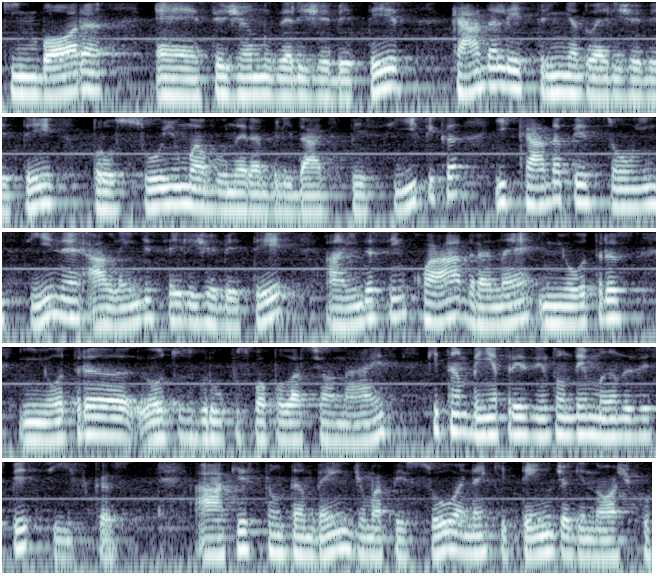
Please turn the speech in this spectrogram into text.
que embora é, sejamos LGBTs, cada letrinha do LGBT possui uma vulnerabilidade específica e cada pessoa em si, né, além de ser LGBT, ainda se enquadra, né, em outras em outra, outros grupos populacionais que também apresentam demandas específicas. A questão também de uma pessoa né, que tem um diagnóstico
